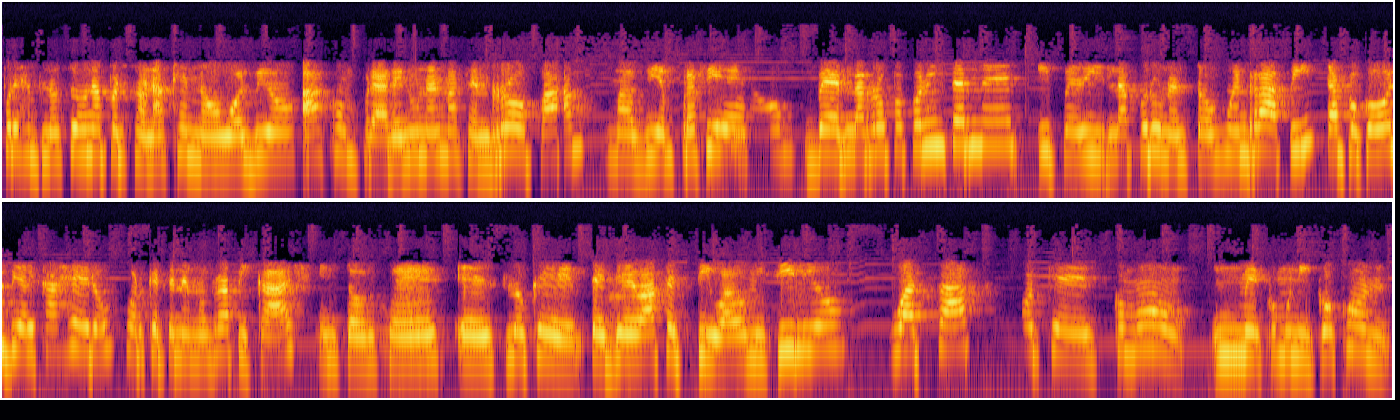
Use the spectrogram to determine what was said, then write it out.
por ejemplo, soy una persona que no volvió a comprar en un almacén ropa, más bien prefiero ver la ropa por internet y pedirla por un antojo en Rappi. Tampoco volví al cajero porque tenemos Rappi Cash, entonces es lo que te lleva efectivo a domicilio. WhatsApp porque es como me comunico con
